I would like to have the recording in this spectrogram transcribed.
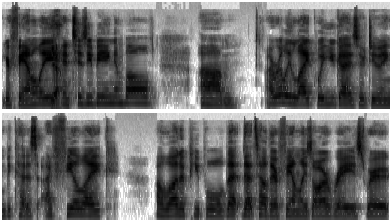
your family Yeah. and Tizzy being involved. Um, I really like what you guys are doing because I feel like a lot of people that that's how their families are raised, where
